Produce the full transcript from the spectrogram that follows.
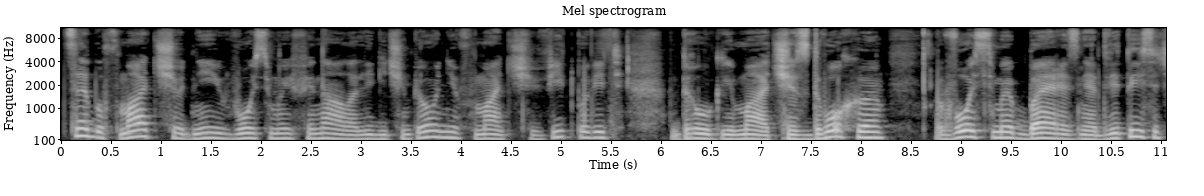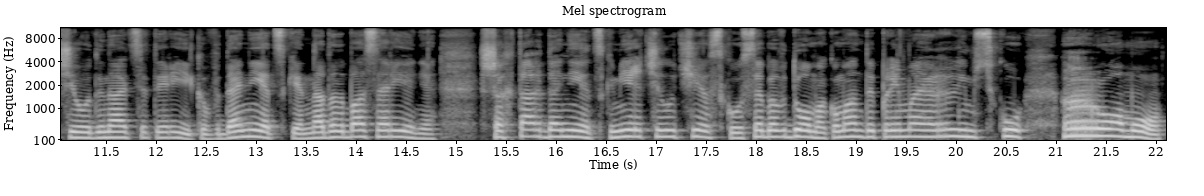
Це був матч однієї восьмої фінала Ліги Чемпіонів, матч відповідь, другий матч з двох. 8 березня 2011 рік в Донецьке на Донбас Арені. Шахтар Донецьк, Мірчі Лучевську у себе вдома. Команда приймає римську Рому.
